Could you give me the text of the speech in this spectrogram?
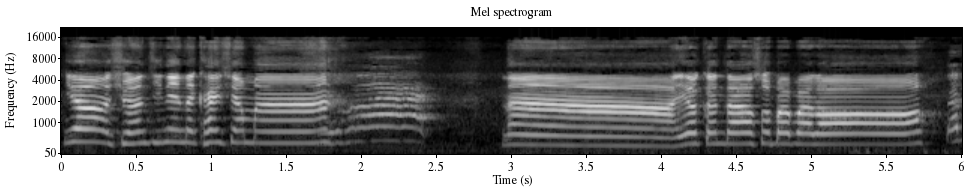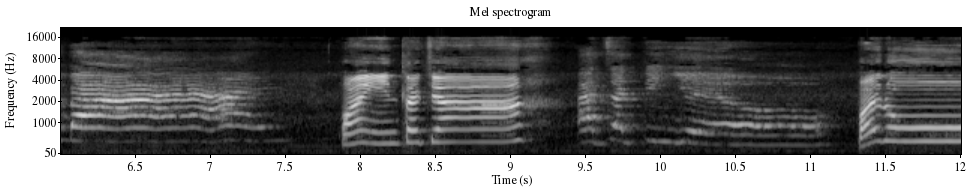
哟，喜欢今天的开箱吗？喜欢。那要跟大家说拜拜喽，拜拜。欢迎大家，按赞订阅哦。拜喽。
